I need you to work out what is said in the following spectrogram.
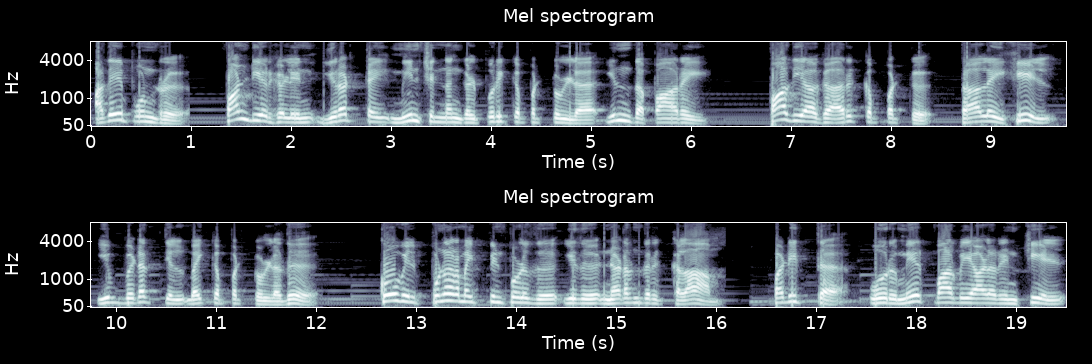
அதே போன்று பாண்டியர்களின் இரட்டை மீன் சின்னங்கள் பொறிக்கப்பட்டுள்ள இந்த பாறை பாதியாக அறுக்கப்பட்டு தலை கீழ் இவ்விடத்தில் வைக்கப்பட்டுள்ளது. கோவில் புனரமைப்பின் பொழுது இது நடந்திருக்கலாம். படித்த ஒரு மேற்பார்வையாளரின் கீழ்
